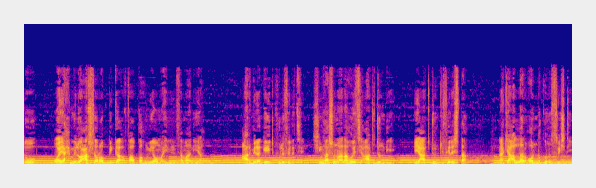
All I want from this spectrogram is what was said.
তো, ওয়াহমিলু আশা রব্বিকা সামানিয়া। আর্মিরা গেট খুলে ফেলেছে। সিংহাসন আনা হয়েছে আটজন দিয়ে। এই আটজন কি ফেরেশতা? নাকি আল্লাহর অন্য কোন সৃষ্টি?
